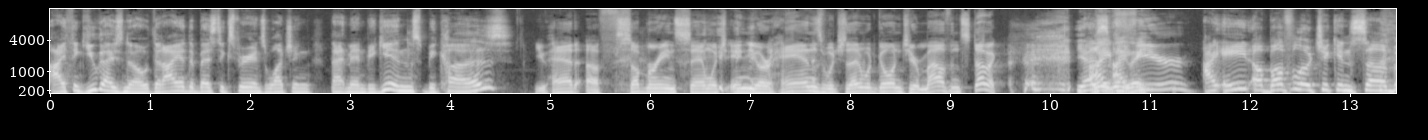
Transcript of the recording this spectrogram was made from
I think you guys know that I had the best experience watching Batman Begins because You had a f- submarine sandwich in your hands, which then would go into your mouth and stomach. yes, I wait, wait. fear. I ate a buffalo chicken sub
